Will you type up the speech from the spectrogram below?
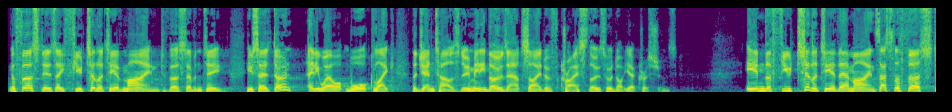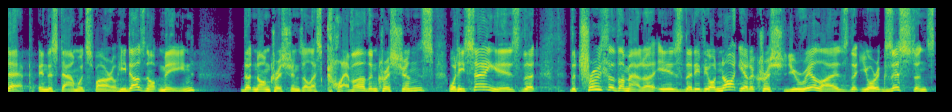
The first is a futility of mind, verse 17. He says, Don't anywhere walk like the Gentiles do, meaning those outside of Christ, those who are not yet Christians in the futility of their minds. That's the first step in this downward spiral. He does not mean that non Christians are less clever than Christians. What he's saying is that the truth of the matter is that if you're not yet a Christian, you realize that your existence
